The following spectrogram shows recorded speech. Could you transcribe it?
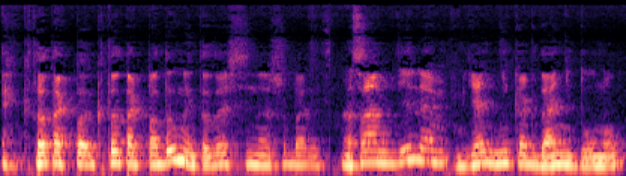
кто так, кто так подумает, то очень сильно ошибается. На самом деле, я никогда не думал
